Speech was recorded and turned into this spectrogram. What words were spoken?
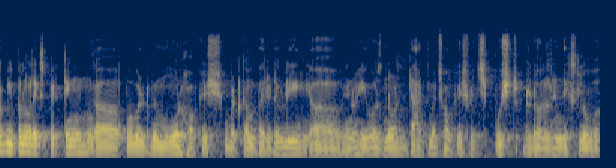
So people were expecting uh, Powell to be more hawkish, but comparatively, uh, you know, he was not that much hawkish, which pushed the dollar index lower.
